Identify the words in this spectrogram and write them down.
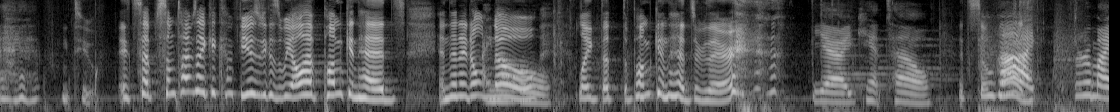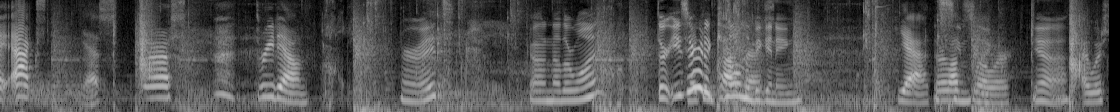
Me too. Except sometimes I get confused because we all have pumpkin heads, and then I don't I know, know. like that the pumpkin heads are there. Yeah, you can't tell. it's so bad. Threw my axe. Yes. Yes. Three down. All right, got another one. They're easier Making to kill in the beginning. Yeah, they're It a lot seems like- slower. Yeah. I wish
